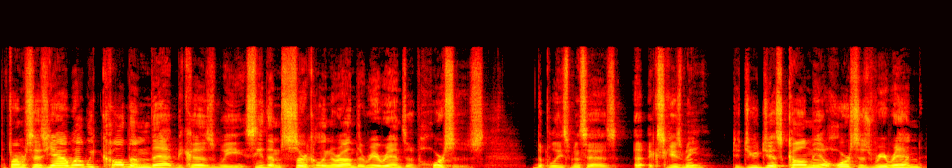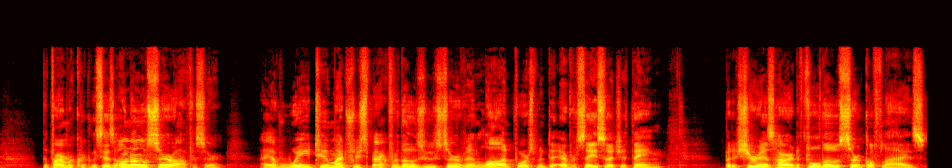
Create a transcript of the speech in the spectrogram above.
The farmer says, Yeah, well, we call them that because we see them circling around the rear ends of horses. The policeman says, uh, Excuse me? Did you just call me a horse's rear end? The farmer quickly says, Oh, no, sir, officer. I have way too much respect for those who serve in law enforcement to ever say such a thing. But it sure is hard to fool those circle flies.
